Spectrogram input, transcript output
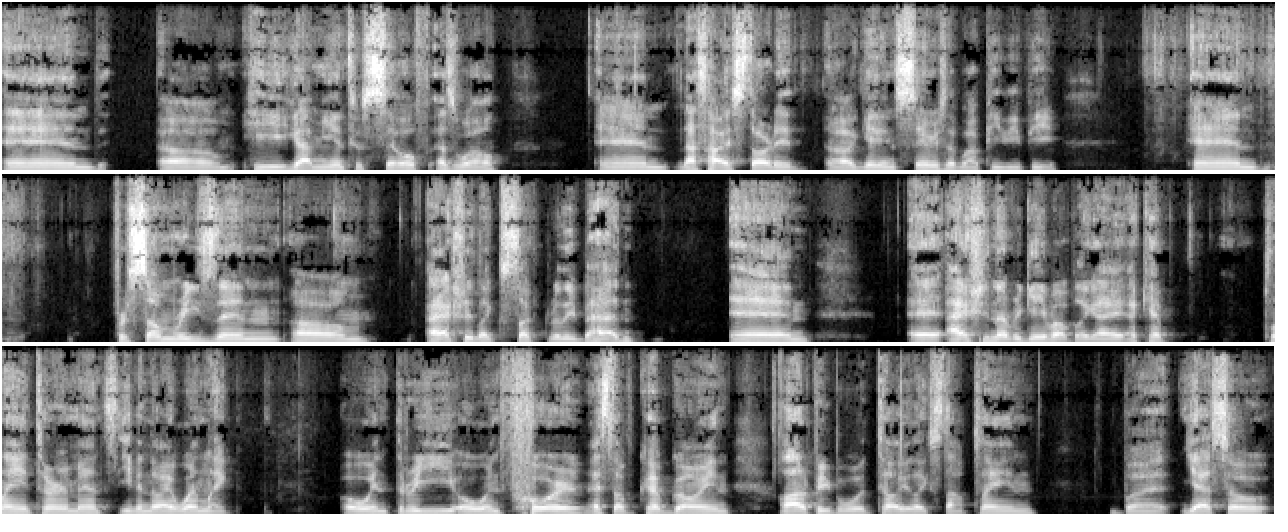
And um, he got me into Silph as well. And that's how I started uh, getting serious about PvP. And for some reason, um, I actually like sucked really bad, and I actually never gave up. Like I, I kept playing tournaments, even though I went like 0 and 3, 0 and 4. I still kept going. A lot of people would tell you like stop playing, but yeah. So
